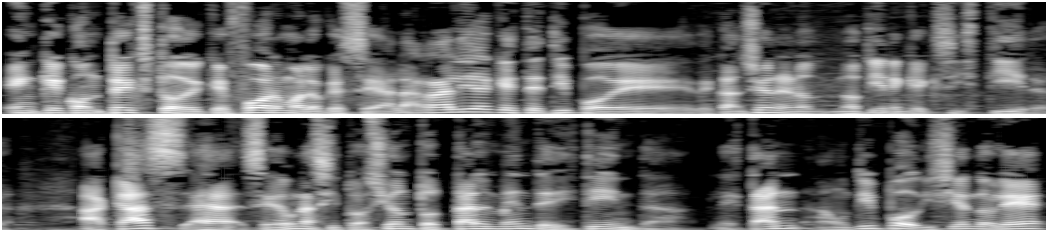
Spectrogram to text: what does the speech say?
en qué contexto, de qué forma, lo que sea. La realidad es que este tipo de, de canciones no, no tienen que existir. Acá se, se da una situación totalmente distinta. Le están a un tipo diciéndole,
